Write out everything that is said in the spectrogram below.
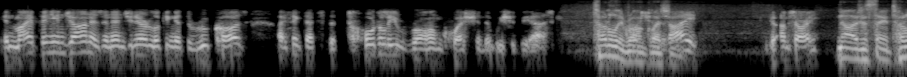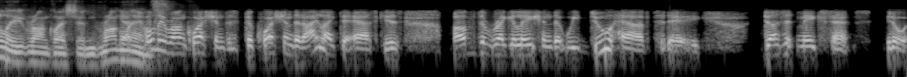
In my opinion, John, as an engineer looking at the root cause, I think that's the totally wrong question that we should be asking. Totally wrong question. that I, I'm sorry? No, I was just saying, totally wrong question. Wrong Yeah, lens. totally wrong question. The, the question that I like to ask is, of the regulation that we do have today, does it make sense? You know,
